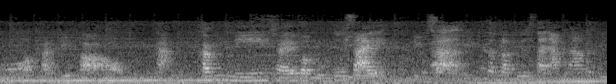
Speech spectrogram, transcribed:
อ๋อขัดผิวขาวค่ะขมิ้นนี้ใช้บำรุงผิวใสผิวใสอ่าสำหรับผิวใสอาบน้ำเป็น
